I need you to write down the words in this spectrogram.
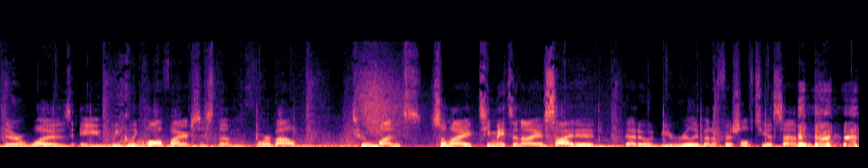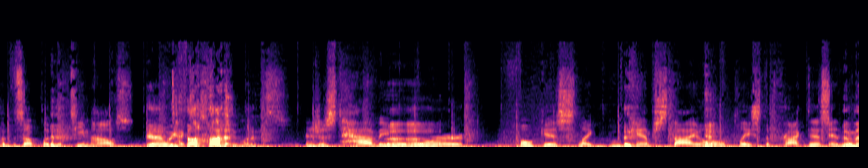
There was a weekly qualifier system for about two months. So my teammates and I decided that it would be really beneficial if TSM hooked us up with a team house Yeah, in we Texas thought. for two months and just have a Uh. more focused, like boot camp style place to practice. And, And the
